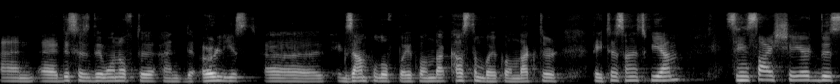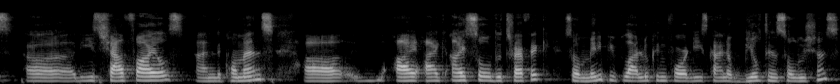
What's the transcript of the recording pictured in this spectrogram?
and uh, this is the one of the and the earliest uh, example of bioconduct, custom bioconductor data science VM. Since I shared this uh, these shell files and the comments, uh, I, I I saw the traffic. So many people are looking for these kind of built-in solutions,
